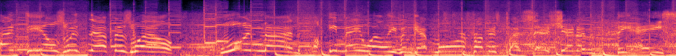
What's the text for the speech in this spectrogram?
and deals with Neff as well. One man. He may well even get more from his position. And the ace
